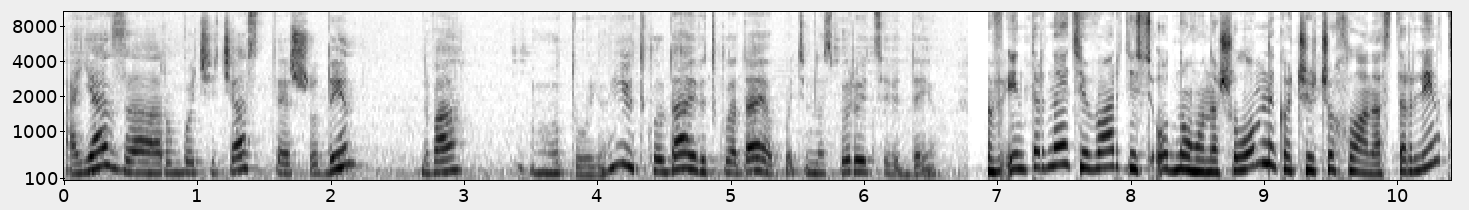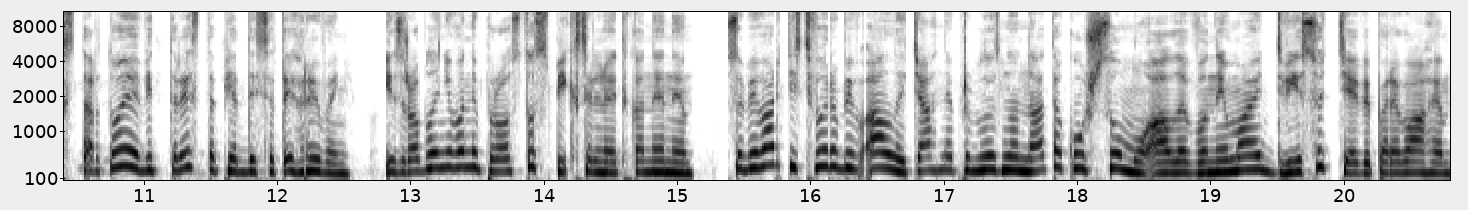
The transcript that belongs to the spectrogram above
А я за робочий час теж один-два готую. І відкладаю, відкладаю, а потім назбирується, віддаю. В інтернеті вартість одного нашоломника чи чохла на Starlink стартує від 350 гривень. І зроблені вони просто з піксельної тканини. Собівартість виробів Алли тягне приблизно на таку ж суму, але вони мають дві суттєві переваги.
